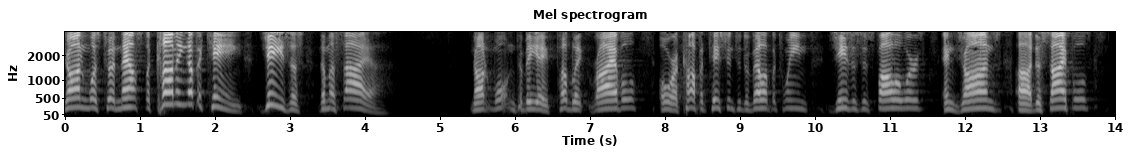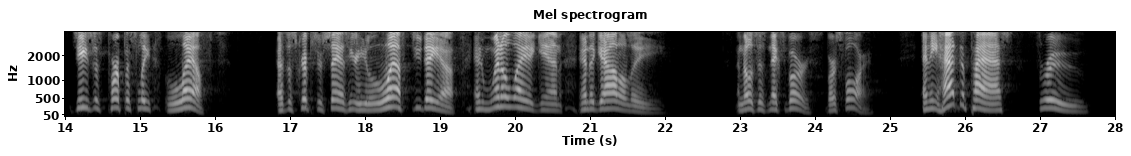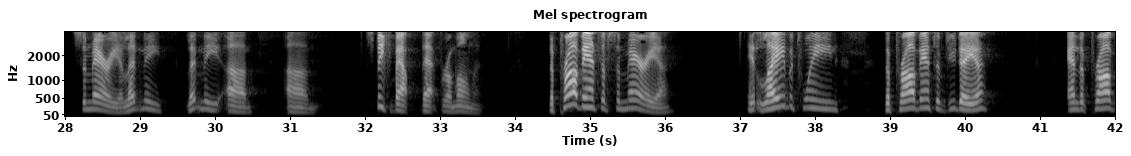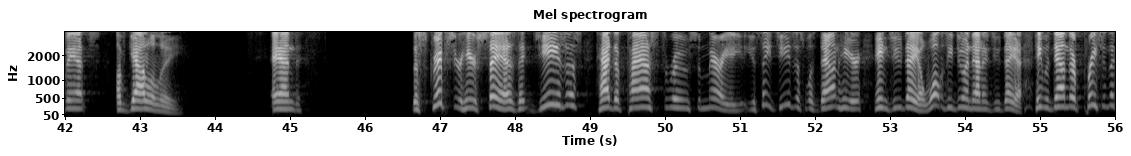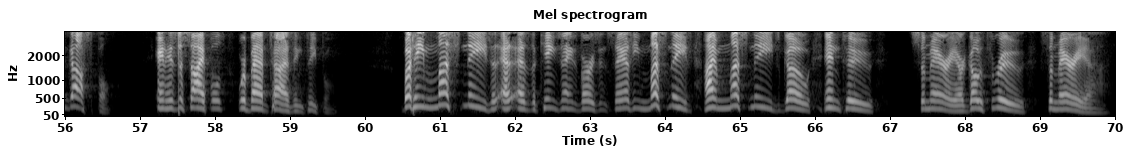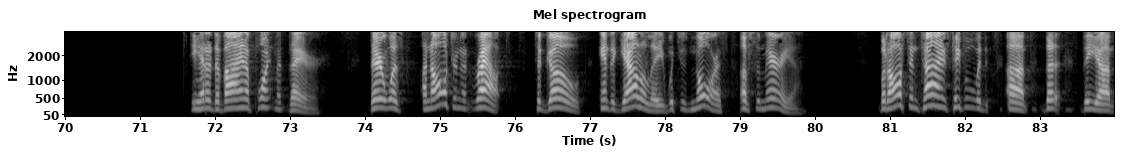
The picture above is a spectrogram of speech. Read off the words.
John was to announce the coming of the King, Jesus the Messiah. Not wanting to be a public rival or a competition to develop between Jesus' followers and John's uh, disciples, Jesus purposely left. As the scripture says here, he left Judea and went away again into Galilee. And notice this next verse, verse 4. And he had to pass through Samaria. Let me let me uh, uh, speak about that for a moment. The province of Samaria, it lay between the province of Judea and the province of Galilee. And the scripture here says that Jesus had to pass through Samaria. You see, Jesus was down here in Judea. What was he doing down in Judea? He was down there preaching the gospel, and his disciples were baptizing people. But he must needs, as the King James Version says, he must needs, I must needs go into Samaria or go through Samaria. He had a divine appointment there. There was an alternate route to go into Galilee, which is north of Samaria. But oftentimes, people would, uh, the, the, uh,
